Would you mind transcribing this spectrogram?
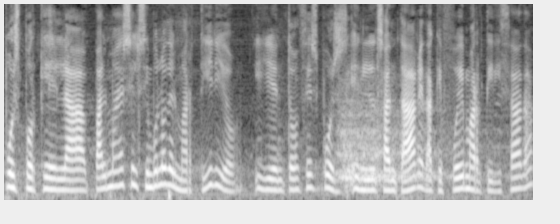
Pues porque la palma es el símbolo del martirio y entonces pues en Santa Águeda que fue martirizada,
